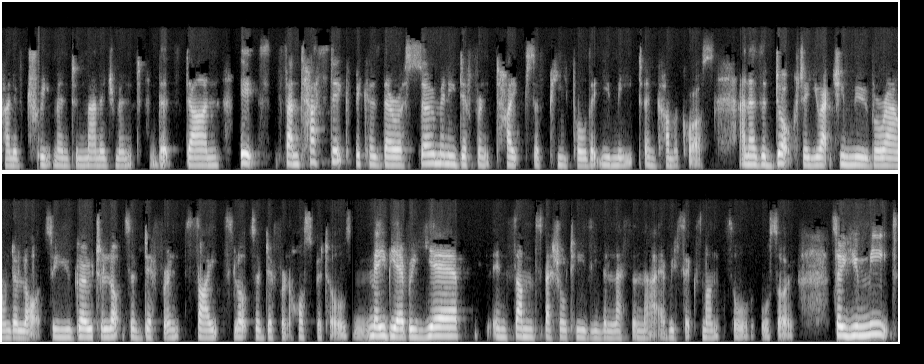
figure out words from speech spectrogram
kind of treatment and management that's done it's fantastic because there are so many different types of people that you meet and come across and as a doctor you actually move around a lot so you go to lots of different sites lots of different hospitals maybe every year in some specialties even less than that every six months or, or so so you meet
